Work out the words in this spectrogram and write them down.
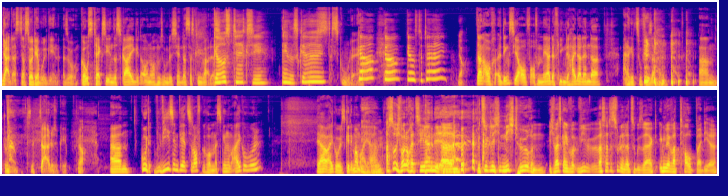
Ja, das, das sollte ja wohl gehen. Also Ghost Taxi in the Sky geht auch noch so ein bisschen. Das, das kriegen wir alles. Ghost Taxi in the sky. Das, das ist gut, ey. Go, go, ghost today. Ja. Dann auch äh, Dings hier auf, auf dem Meer, der fliegende Heiderländer. Ah, da gibt's zu viele Sachen. ähm, ist ja alles okay. Ja. Ähm, gut, wie sind wir jetzt drauf gekommen? Es ging um Alkohol. Ja, Alkohol. Es geht immer um Alkohol. Ach so, ich wollte noch erzählen Ja. ähm, bezüglich nicht hören. Ich weiß gar nicht, wie, was hattest du denn dazu gesagt? Irgendwer war taub bei dir.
